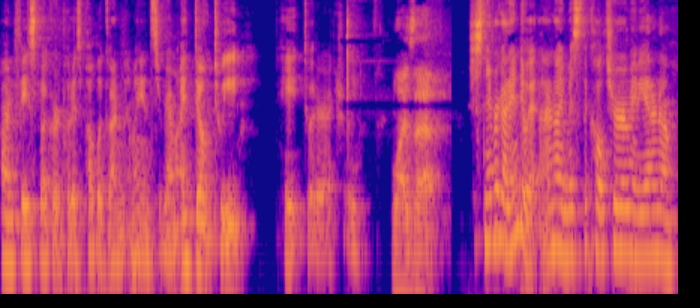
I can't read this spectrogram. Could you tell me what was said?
on Facebook or put as public on my Instagram. I don't tweet. Hate Twitter actually. Why is that? just never got into it. I don't know. I missed the culture. Maybe I don't know.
